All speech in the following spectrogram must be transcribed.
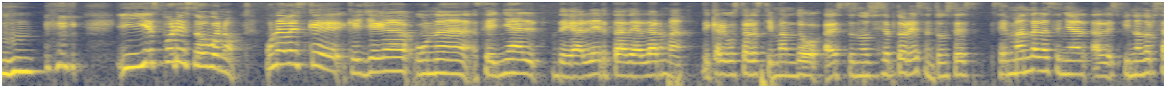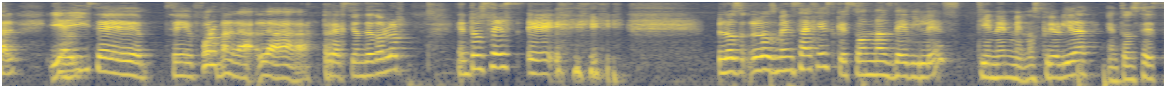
y es por eso, bueno, una vez que, llega una señal de alerta, de alarma, de que algo está lastimando a estos nociceptores, entonces se manda la señal a la espina dorsal y ahí se, forma la, la reacción de dolor. Entonces, eh, los, mensajes que son más débiles tienen menos prioridad, entonces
